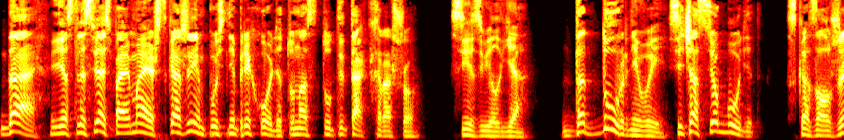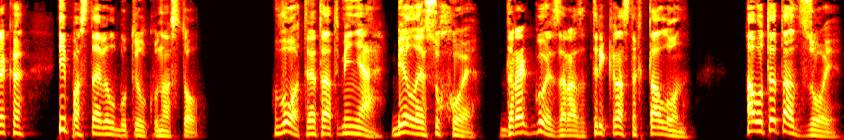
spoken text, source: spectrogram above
«Да, если связь поймаешь, скажи им, пусть не приходят, у нас тут и так хорошо», – съязвил я. «Да дурни вы, сейчас все будет», – сказал Жека и поставил бутылку на стол. «Вот, это от меня, белое сухое. Дорогое, зараза, три красных талона. А вот это от Зои.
